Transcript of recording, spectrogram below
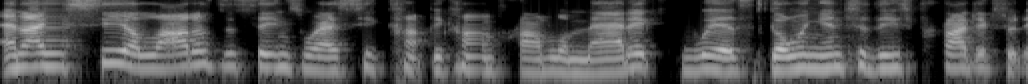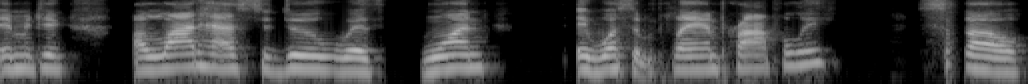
And I see a lot of the things where I see com- become problematic with going into these projects with imaging. A lot has to do with one, it wasn't planned properly. So,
